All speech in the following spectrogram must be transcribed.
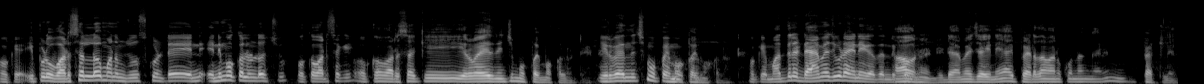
ఓకే. ఇప్పుడు వరుసల్లో మనం చూసుకుంటే ఎన్ని ఎన్ని మొక్కలు ఉండొచ్చు ఒక వరుసకి? ఒక వరుసకి ఇరవై ఐదు నుంచి ముప్పై మొక్కలు ఉంటాయి ఇరవై ఐదు నుంచి ముప్పై ముప్పై మొక్కలు. ఉంటాయి. ఓకే. మధ్యలో డ్యామేజ్ కూడా అయినాయి కదండి. అవునండి. డ్యామేజ్ అయినాయి. అవి పెడదాం అనుకున్నాం కానీ పెట్టలేదు.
